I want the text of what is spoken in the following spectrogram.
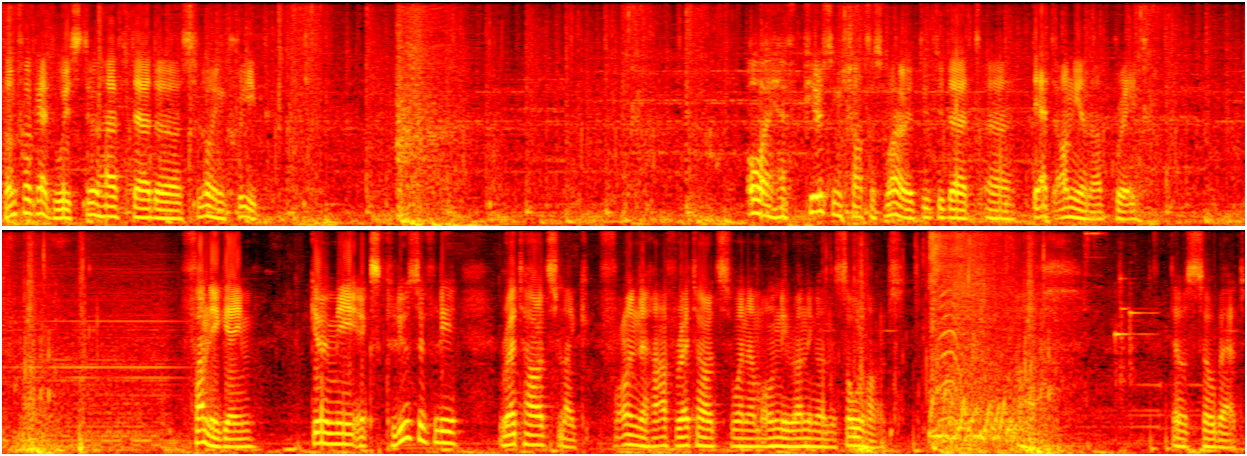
Don't forget, we still have that uh, slowing creep. Oh, I have piercing shots as well due to that uh, dead onion upgrade. Funny game giving me exclusively red hearts, like four and a half red hearts when I'm only running on the soul hearts. Oh, that was so bad.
